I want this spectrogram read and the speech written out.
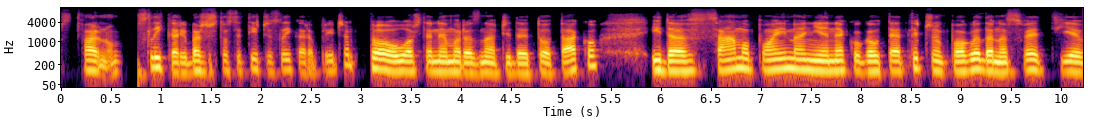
stvarno slikari, baš što se tiče slikara pričam, to uopšte ne mora znači da je to tako i da samo poimanje nekog autentičnog pogleda na svet je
